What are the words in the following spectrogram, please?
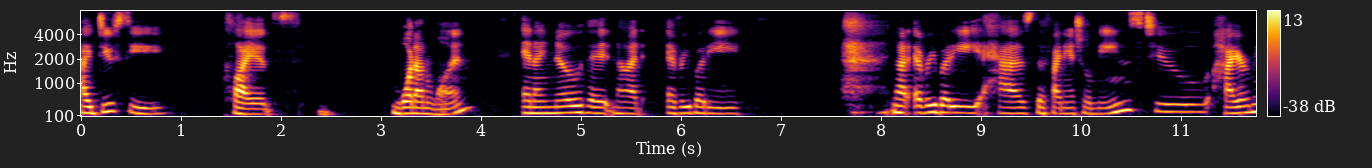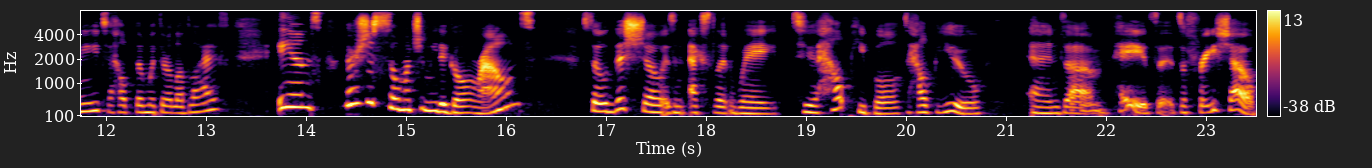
I do see clients one on one and I know that not everybody not everybody has the financial means to hire me to help them with their love life. And there's just so much of me to go around. So, this show is an excellent way to help people, to help you. And um, hey, it's a, it's a free show.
